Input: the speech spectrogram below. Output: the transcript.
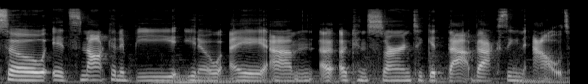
So it's not going to be, you know, a, um, a a concern to get that vaccine out.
